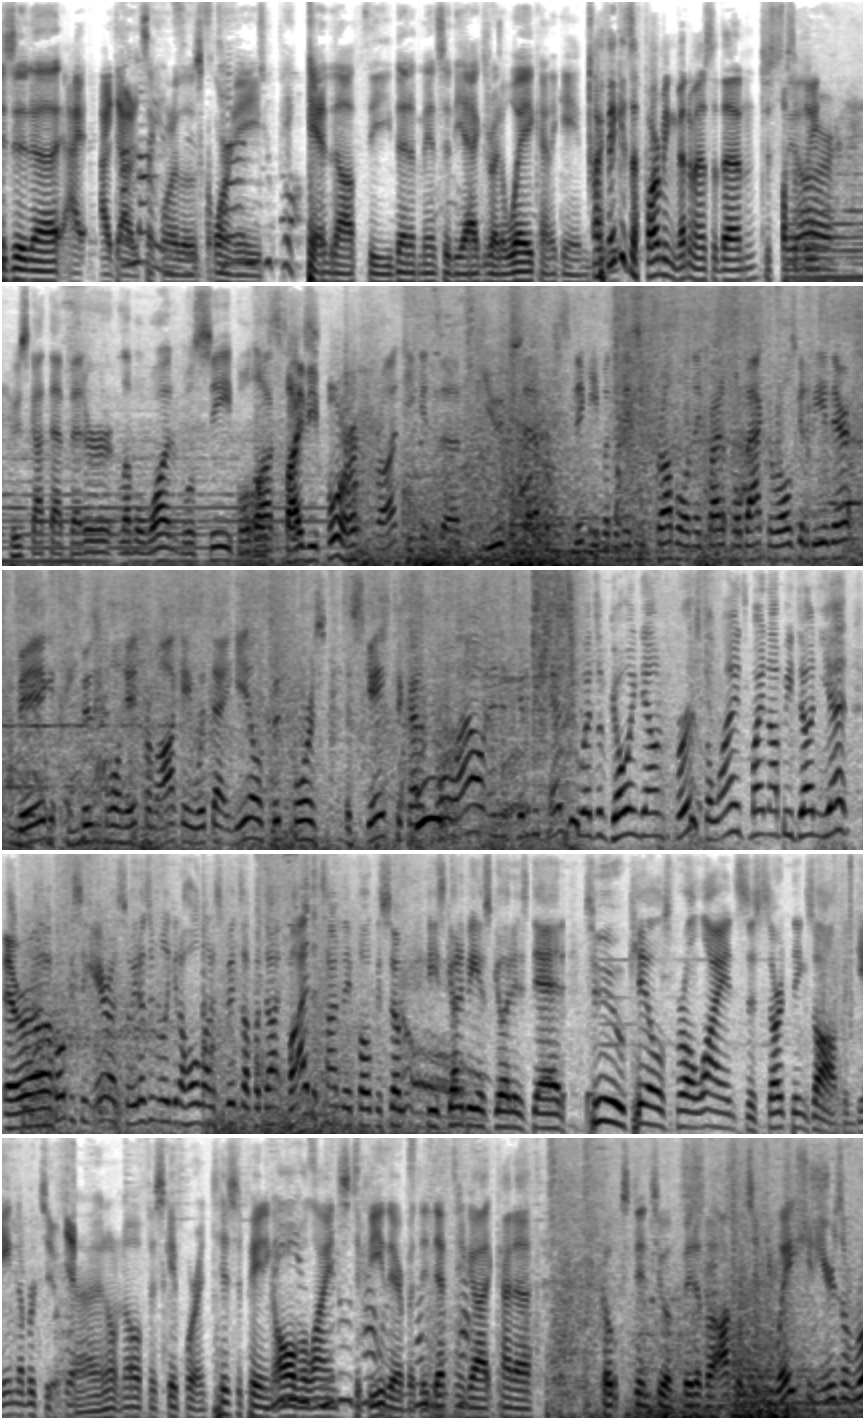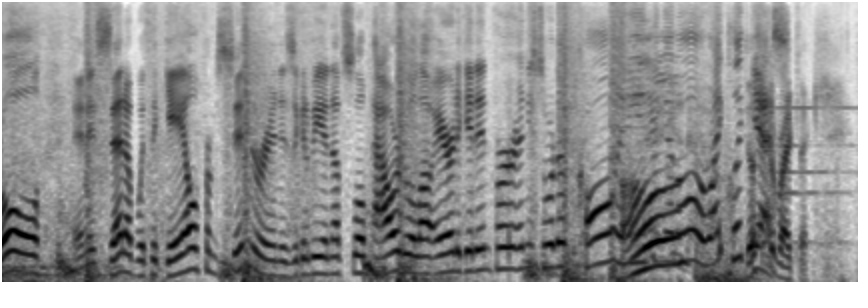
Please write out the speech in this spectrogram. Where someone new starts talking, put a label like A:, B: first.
A: Is it? Uh, I I doubt it's like one of those corny hand off the Venomancer, the Ags right away kind of games.
B: I think it's a farming Venomancer then, just possibly.
A: Who's got that better level one? We'll see. Bulldog
B: Well, 5v4.
A: front. He gets a huge setup with the sticky, but then they see trouble and they try to pull back. The roll's going to be there. Big physical hit from Akke with that heal. Could force escape to kind of pull out, and it's going to be KheZu who ends up going down first. Alliance might not be done yet.
B: Era.
A: Focusing Era, so he doesn't really get a whole lot of spins up. But di- by the time they focus him, he's going to be as good as dead. Two kills for Alliance to start things off in game number two.
B: Yeah.
A: I don't know if Escape were anticipating all of
C: Radiant's
A: Alliance to be there, but they definitely
C: attack.
A: got kind of coaxed into a bit of an awkward situation. Here's a roll, and it's set up with the Gale from syndereN. Is it going to be enough slow power to allow Air to get in for any sort of call? Anything
B: Oh,
A: at all? Right click?
B: Just
A: yes.
B: the right click.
